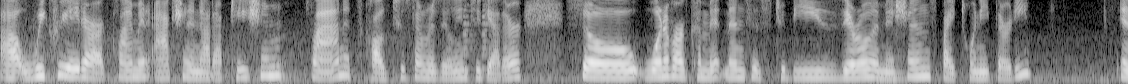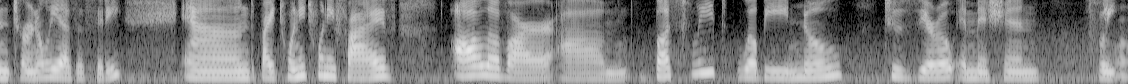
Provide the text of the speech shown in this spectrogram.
uh, we created our climate action and adaptation plan. It's called Tucson Resilient Together. So one of our commitments is to be zero emissions by 2030 internally as a city. And by 2025, all of our um, bus fleet will be no to zero emission fleet Wow.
